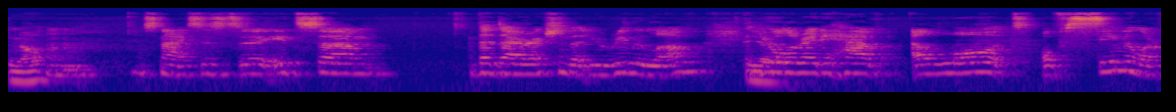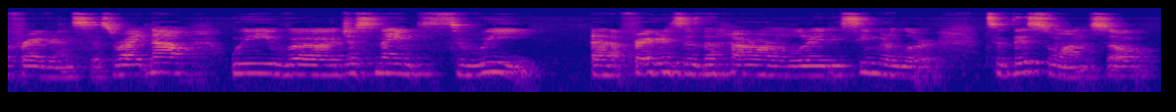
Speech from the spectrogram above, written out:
You know. It's nice. It's uh, it's um, the direction that you really love. You already have a lot of similar fragrances. Right now, we've uh, just named three uh, fragrances that are already similar to this one. So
